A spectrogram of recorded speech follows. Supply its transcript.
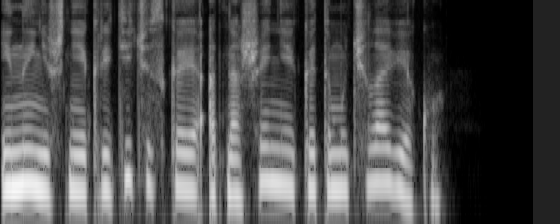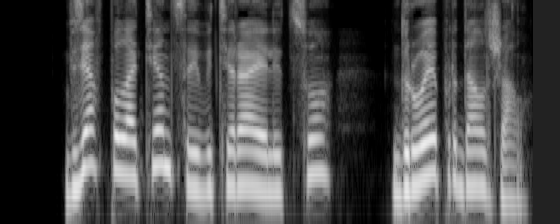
и нынешнее критическое отношение к этому человеку. Взяв полотенце и вытирая лицо, Друэ продолжал.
